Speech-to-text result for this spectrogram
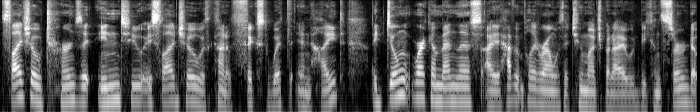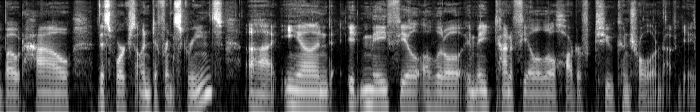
Slideshow turns it into a slideshow with kind of fixed width and height. I don't recommend this. I haven't played around with it too much, but I would be concerned about how this works on different screens. Uh, and it may feel a little, it may kind of feel a little harder to control or navigate.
